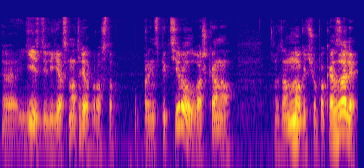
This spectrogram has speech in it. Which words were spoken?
э, ездили, я смотрел просто, проинспектировал ваш канал, там много чего показали.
